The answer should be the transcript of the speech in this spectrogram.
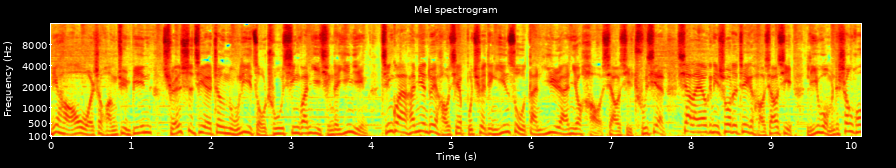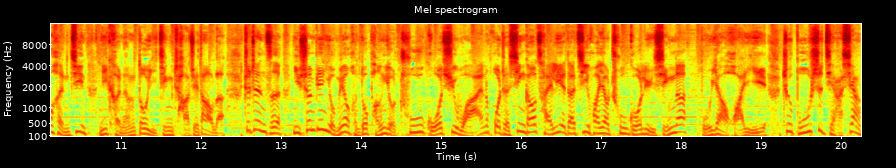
你好，我是黄俊斌。全世界正努力走出新冠疫情的阴影，尽管还面对好些不确定因素，但依然有好消息出现。下来要跟你说的这个好消息，离我们的生活很近，你可能都已经察觉到了。这阵子，你身边有没有很多朋友出国去玩，或者兴高采烈的计划要出国旅行呢？不要怀疑，这不是假象，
